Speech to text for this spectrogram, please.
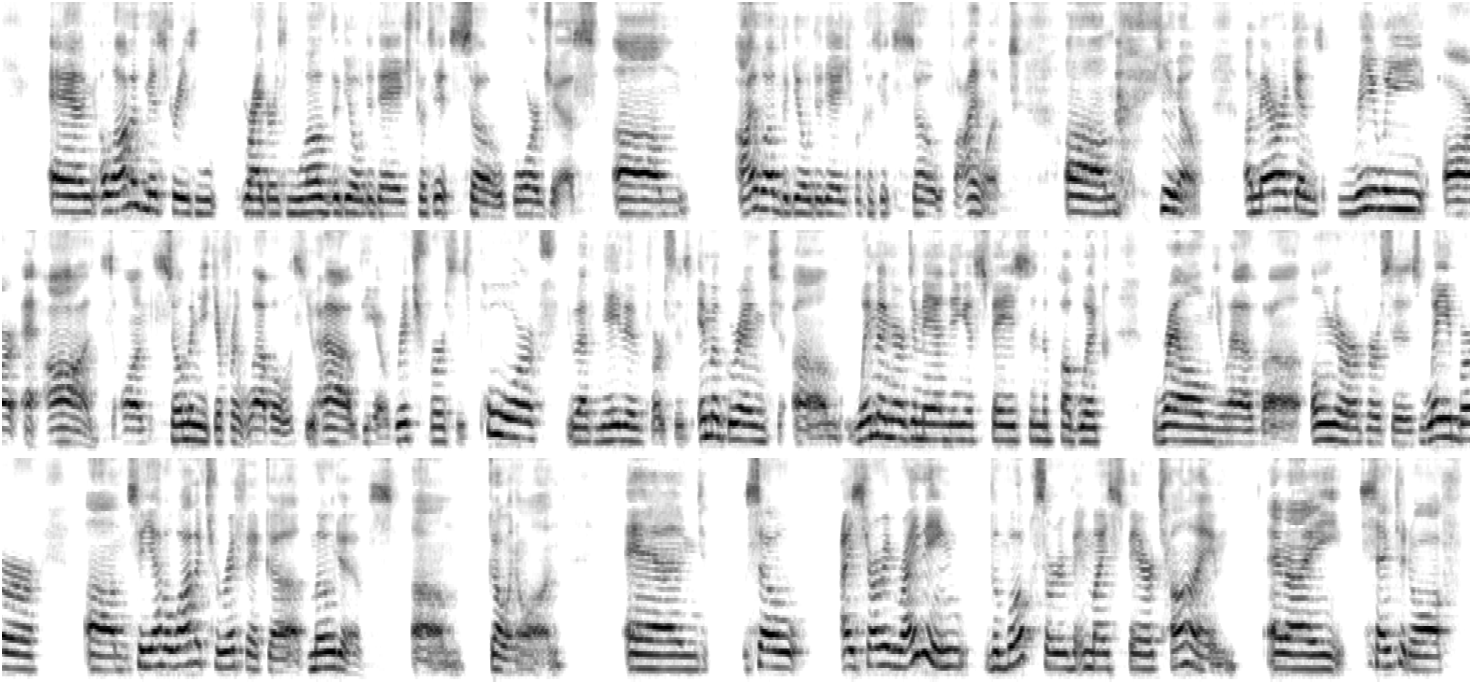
And a lot of mysteries writers love the Gilded Age because it's so gorgeous. Um, I love the Gilded Age because it's so violent. Um, you know, Americans really are at odds on so many different levels. You have, you know, rich versus poor. You have native versus immigrant. Um, women are demanding a space in the public realm. You have uh, owner versus labor. Um, so you have a lot of terrific uh, motives um, going on, and so I started writing the book sort of in my spare time and I sent it off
